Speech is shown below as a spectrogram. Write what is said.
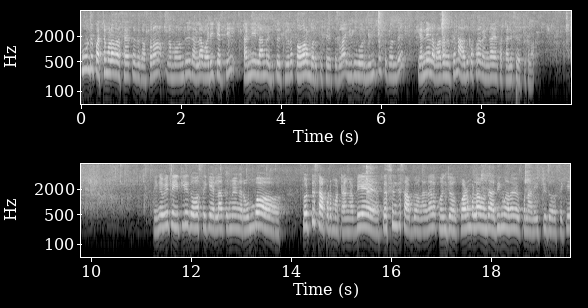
பூண்டு பச்சை மிளகா சேர்த்ததுக்கப்புறம் நம்ம வந்து நல்லா வடிகட்டி தண்ணி இல்லாமல் எடுத்து வச்சுக்கிற துவரம் பருப்பு சேர்த்துக்கலாம். இது ஒரு நிமிஷத்துக்கு வந்து எண்ணெயில் வதங்கிட்டோன்னா அதுக்கப்புறம் வெங்காயம் தக்காளி சேர்த்துக்கலாம். எங்கள் வீட்டில் இட்லி தோசைக்கு எல்லாத்துக்குமே அங்கே ரொம்ப தொட்டு சாப்பிட மாட்டாங்க. அப்படியே பிசைஞ்சு சாப்பிடுவாங்க. அதனால் கொஞ்சம் குழம்பெல்லாம் வந்து அதிகமாக தான் வைப்பேன் நான். இட்லி தோசைக்கு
